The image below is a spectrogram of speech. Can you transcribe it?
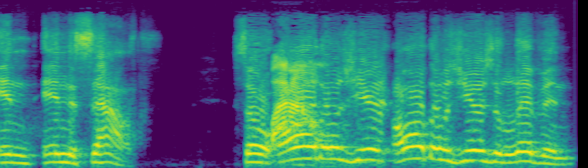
in in the South. So wow. all those years, all those years of living,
